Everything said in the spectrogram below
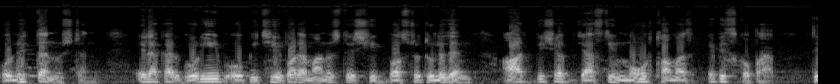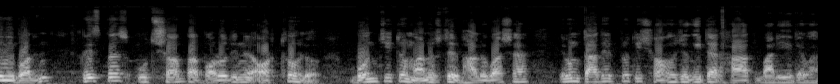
ও নৃত্যানুষ্ঠান। এলাকার গরিব ও পিছিয়ে পড়া মানুষদের শীতবস্ত্র তুলে দেন আর্ট বিশপ জাস্টিন মৌর থমাস এপিস্কোপা। তিনি বলেন, ক্রিসমাস উৎসব বা বড়দিনের অর্থ হল বঞ্চিত মানুষদের ভালোবাসা এবং তাদের প্রতি সহযোগিতার হাত বাড়িয়ে দেওয়া।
